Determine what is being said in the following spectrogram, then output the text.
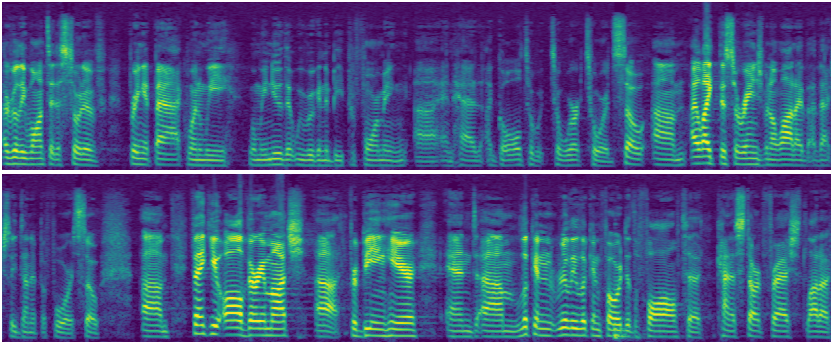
i really wanted to sort of bring it back when we when we knew that we were going to be performing uh, and had a goal to, to work towards. So um, i like this arrangement a lot. I've, I've actually done it before. So um, thank you all very much uh, for being here and um, looking really looking forward to the fall to kind of start fresh. A lot of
